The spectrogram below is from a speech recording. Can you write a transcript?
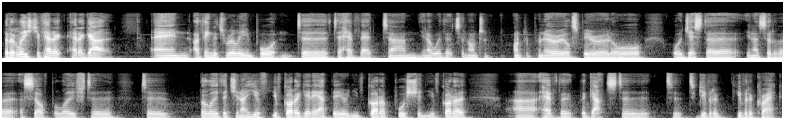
But at least you've had a had a go, and I think it's really important to to have that. Um, you know, whether it's an entre- entrepreneurial spirit or or just a you know sort of a, a self belief to to believe that you know you've you've got to get out there and you've got to push and you've got to uh, have the, the guts to, to to give it a give it a crack.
